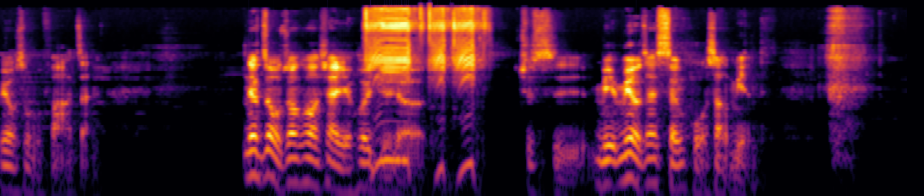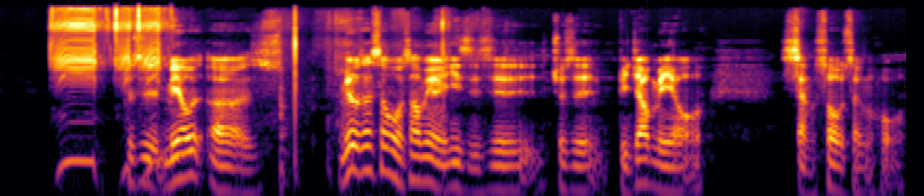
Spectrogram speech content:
没有什么发展？那这种状况下也会觉得就是没没有在生活上面，就是没有呃没有在生活上面的意思是就是比较没有享受生活。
